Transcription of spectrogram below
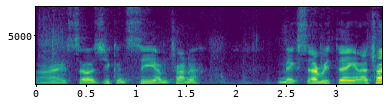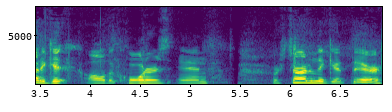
Alright, so as you can see, I'm trying to mix everything. And I try to get all the corners in. We're starting to get there.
